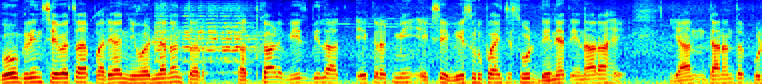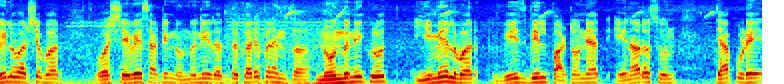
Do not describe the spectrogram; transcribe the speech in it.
गो ग्रीन सेवेचा पर्याय निवडल्यानंतर तत्काळ वीज बिलात एक रकमी एकशे वीस रुपयांची सूट देण्यात येणार आहे. या त्यानंतर पुढील वर्षभर व सेवेसाठी नोंदणी रद्द करेपर्यंत नोंदणीकृत ईमेलवर वीज बिल पाठवण्यात येणार असून त्यापुढे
